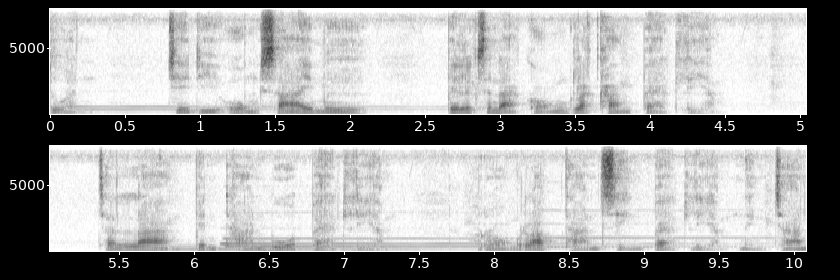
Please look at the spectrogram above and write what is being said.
ส่วนเจดีย์องค์ซ้ายมือ เป็นลักษณะของระฆังแปดเหลี่ยม ชั้นล่างเป็นฐานบัวแปดเหลี่ยม รองรับฐานสิงห์แปดเหลี่ยมหนึ่งชั้น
